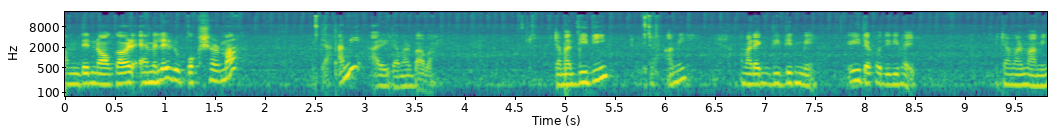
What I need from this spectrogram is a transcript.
আমাদের নগাঁওয়ের এমএলএ রূপক শর্মা। এটা আমি আর এটা আমার বাবা। এটা আমার দিদি, এটা আমি, আমার এক দিদির মেয়ে। এই দেখো দিদি ভাই, এটা আমার মামি।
